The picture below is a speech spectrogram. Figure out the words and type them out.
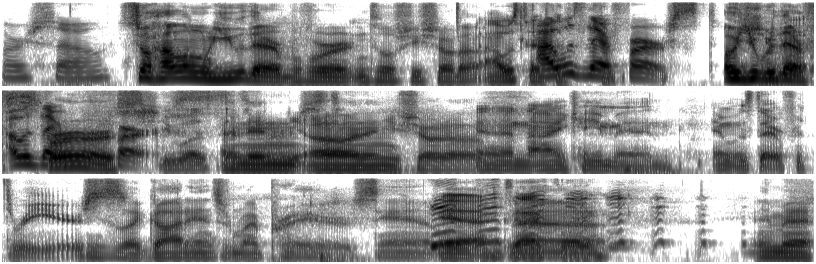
or so. So how long were you there before until she showed up? I was there. I was there first. oh, you were there I was there first. first. She was And there then, first. oh, and then you showed up. and then I came in and was there for three years. He's like, God answered my prayers. Yeah. yeah, exactly. Amen.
